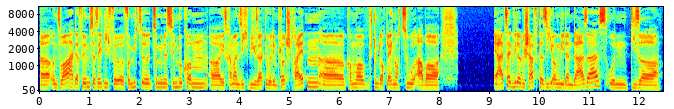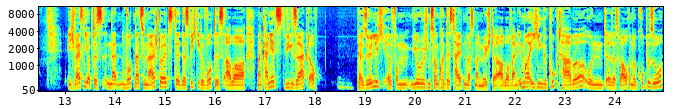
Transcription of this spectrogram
Äh, und zwar hat der Film es tatsächlich für, für mich zumindest hinbekommen. Äh, jetzt kann man sich, wie gesagt, über den Plot streiten, äh, kommen wir bestimmt auch gleich noch zu, aber er hat es halt wieder geschafft, dass ich irgendwie dann da saß und dieser ich weiß nicht, ob das Wort Nationalstolz das richtige Wort ist, aber man kann jetzt, wie gesagt, auch persönlich äh, vom Eurovision Song Contest halten, was man möchte. Aber wann immer ich ihn geguckt habe, und äh, das war auch in der Gruppe so,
